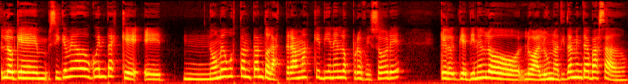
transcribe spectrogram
Lo que sí que me he dado cuenta es que eh, no me gustan tanto las tramas que tienen los profesores que, que tienen los, alumnos. ¿A ti también te ha pasado?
